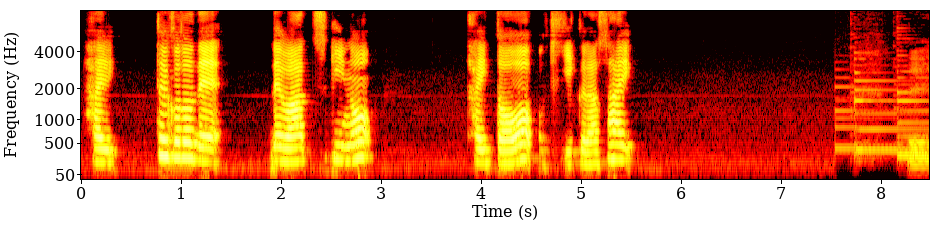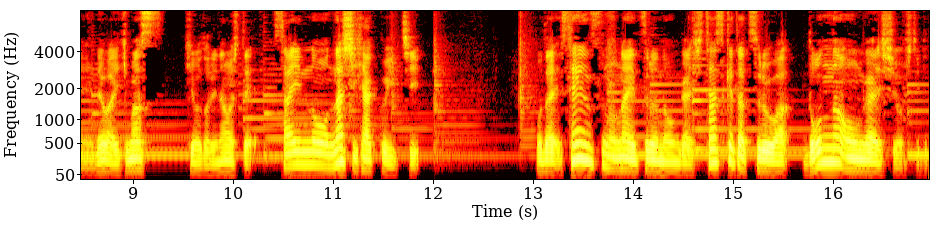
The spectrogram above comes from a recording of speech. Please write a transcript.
はい。ということで、では次の回答をお聞きください。えーでは行きます。気を取り直して。才能なし101。お題、センスのない鶴の恩返し。助けた鶴はどんな恩返しをしてきた？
